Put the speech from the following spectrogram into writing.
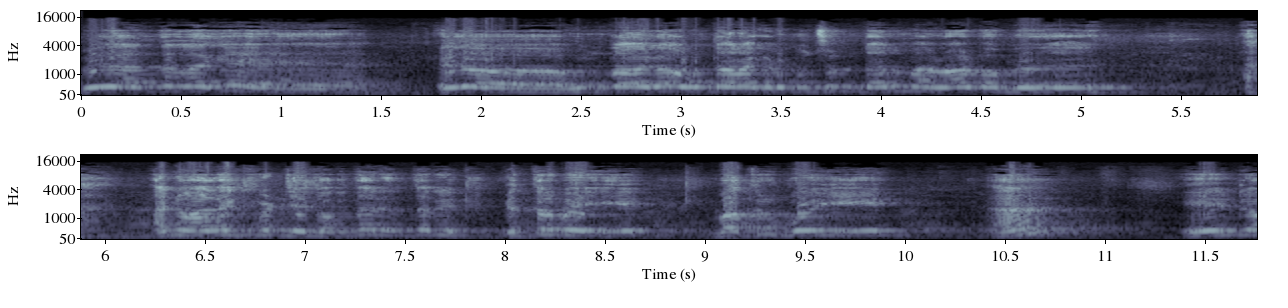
మీరు అందరిలాగే ఏదో హుందాగా ఉంటాను అక్కడ కూర్చుంటాను మా నాడు బాబు అని వాళ్ళు ఎక్స్పెక్ట్ చేసి ఒకసారి ఇద్దరు పోయి బతులు పోయి ఏంటో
